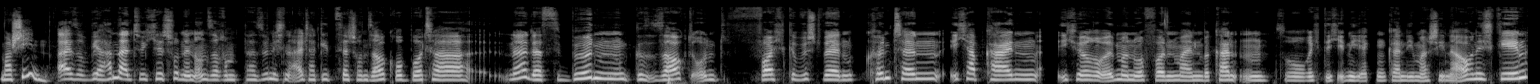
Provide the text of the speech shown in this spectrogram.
Maschinen. Also wir haben natürlich jetzt schon in unserem persönlichen Alltag gibt's ja schon Saugroboter, ne, dass die Böden gesaugt und feucht gewischt werden könnten. Ich habe keinen, ich höre immer nur von meinen Bekannten, so richtig in die Ecken kann die Maschine auch nicht gehen.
